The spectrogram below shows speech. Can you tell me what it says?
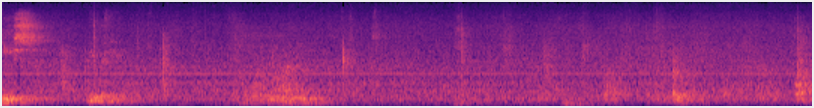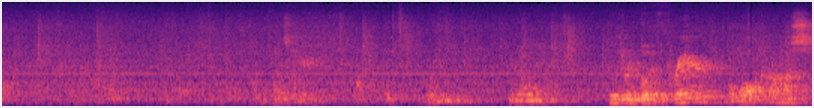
Peace be with you. Let's hear Your own Lutheran Book of Prayer, the wall cross,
